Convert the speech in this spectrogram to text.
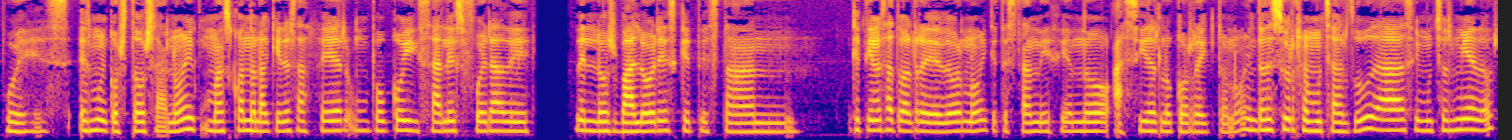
pues es muy costosa, ¿no? Y más cuando la quieres hacer un poco y sales fuera de, de los valores que te están que tienes a tu alrededor, ¿no? Y que te están diciendo así es lo correcto, ¿no? Entonces surgen muchas dudas y muchos miedos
